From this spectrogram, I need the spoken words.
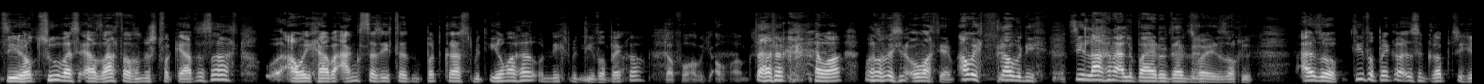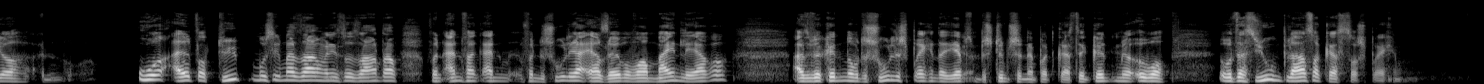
Sie hört zu, was er sagt, dass er nichts Verkehrtes sagt. Aber ich habe Angst, dass ich den Podcast mit ihr mache und nicht mit Dieter Becker. Ja, davor habe ich auch Angst. Dafür kann man muss ein bisschen Obacht geben. Aber ich glaube nicht. Sie lachen alle beide und dann ist es auch gut. Also, Dieter Becker ist in Gröbzig hier ein uralter Typ, muss ich mal sagen, wenn ich so sagen darf, von Anfang an von der Schule her. Er selber war mein Lehrer. Also wir könnten über die Schule sprechen, da gäbe es ja. bestimmt schon einen Podcast. Dann könnten wir über, über das Jugendblasorchester sprechen.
